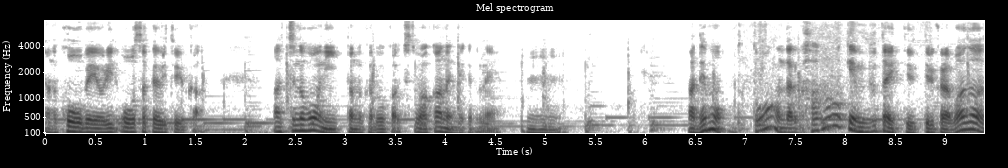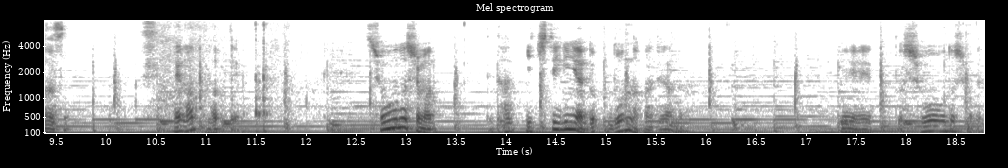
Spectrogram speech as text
あの、神戸より、大阪よりというか、あっちの方に行ったのかどうかちょっとわかんないんだけどね。うん。まあ、でも、どうなんだろう。香川県舞台って言ってるから、わざわざ、え、待って待って。小豆島ってた位置的にはど、どんな感じなんだろう。えー、っと、小豆島だよ。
